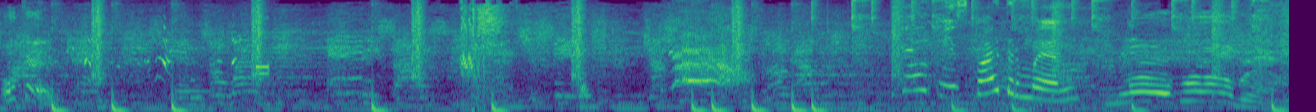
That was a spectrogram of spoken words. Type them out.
Okay. Thank you, Spider-Man. No problem.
